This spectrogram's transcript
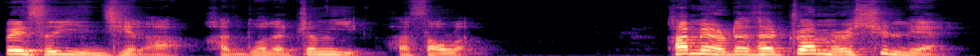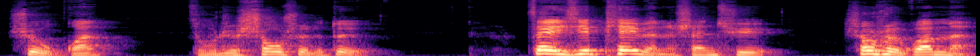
为此引起了很多的争议和骚乱。汉密尔顿他专门训练税务官，组织收税的队伍，在一些偏远的山区，收税官们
